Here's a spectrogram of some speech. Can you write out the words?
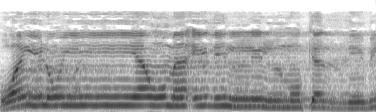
ويل يومئذ للمكذبين.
